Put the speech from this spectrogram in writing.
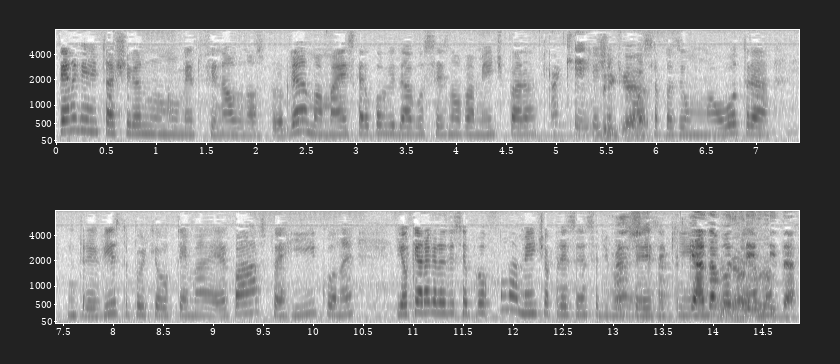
Pena que a gente está chegando no momento final do nosso programa, mas quero convidar vocês novamente para que a gente Obrigado. possa fazer uma outra entrevista, porque o tema é vasto, é rico, né? E eu quero agradecer profundamente a presença de vocês Imagina. aqui. Obrigada a você. Cida.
